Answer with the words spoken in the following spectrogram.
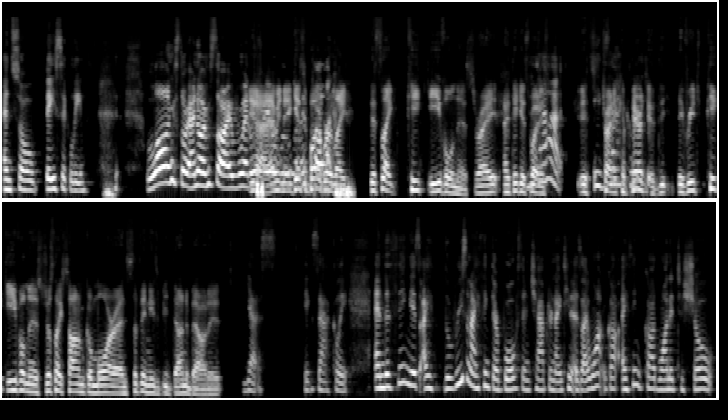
And so basically, long story. I know I'm sorry. We went yeah, I mean, it gets to point where like it's like peak evilness, right? I think it's what yeah, it's, it's exactly. trying to compare to. They've reached peak evilness, just like Sodom and Gomorrah, and something needs to be done about it. Yes. Exactly. And the thing is, I the reason I think they're both in chapter 19 is I want God, I think God wanted to show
